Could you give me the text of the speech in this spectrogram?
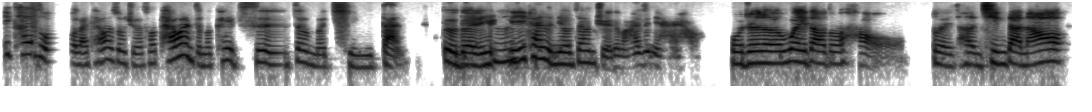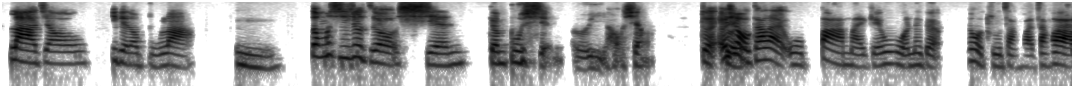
一开始我来台湾的时候，觉得说台湾怎么可以吃这么清淡，对不对？你你一开始你有这样觉得吗？还是你还好？我觉得味道都好，对，很清淡，然后辣椒一点都不辣，嗯，东西就只有咸跟不咸而已，好像。对，而且我刚来，我爸买给我那个，因为我住彰化，彰化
